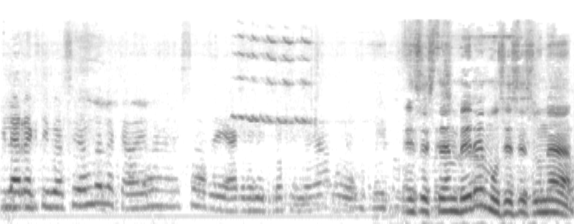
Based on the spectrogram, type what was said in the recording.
¿Y la reactivación de la cadena esa de agronitrogenado? Ese está en veremos, esa es una,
